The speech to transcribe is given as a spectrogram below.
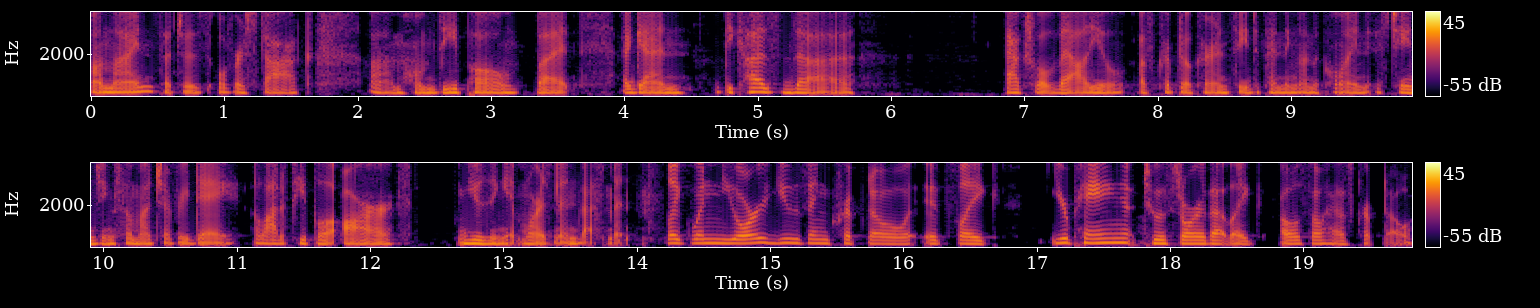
online, such as Overstock, um, Home Depot. But again, because the actual value of cryptocurrency, depending on the coin, is changing so much every day, a lot of people are using it more as an investment. Like when you're using crypto, it's like you're paying to a store that like also has crypto,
